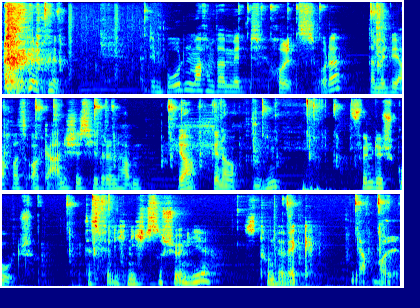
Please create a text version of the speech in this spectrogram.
Den Boden machen wir mit Holz, oder? Damit wir auch was Organisches hier drin haben. Ja, genau. Mhm. Finde ich gut. Das finde ich nicht so schön hier. Das tun wir weg. Jawohl.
